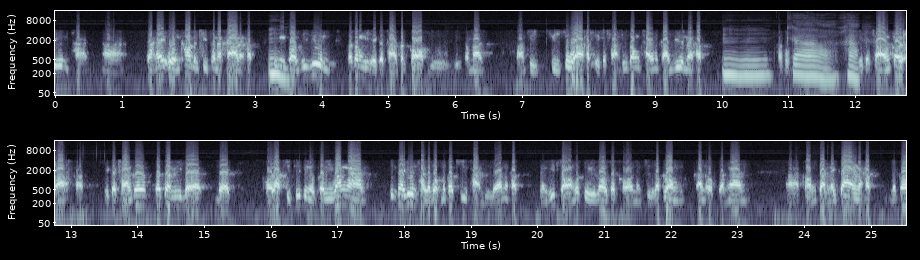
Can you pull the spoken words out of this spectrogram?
ยื่นผ่านอ่าจะให้โอนเข้าบัญชีธนาคารนะครับอืมซึ่งตอนที่ยื่นก็ต้องมีเอกสารประกอบอยู่อยู่ประมาณสามสี่สี่ตัวครับ เอกสารที่ต้องใช้ในการยื่นนะครับ อืมครับผมค่ะค่ะ เอกสารก็อ่าครับ เอกสารก็ก็จะมีแบบแบบ ขอรับสิทธิประโยชน์กรณีว่างงาน ซึ่งถ้ายื่นผ่านระบบมันก็คีย์ผ่านอยู่แล้วนะครับ อย่างที่สองก็คือเราจะขอหนังสือรับรองการออกจากงานอ่าของจากนายจ้างนะครับ แล้วก็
